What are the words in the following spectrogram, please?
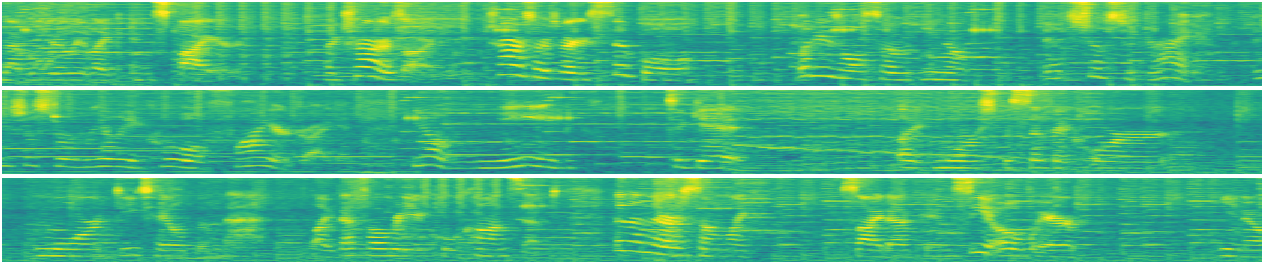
that were really like inspired. Like Charizard. Charizard's very simple, but he's also, you know, it's just a dragon. It's just a really cool fire dragon. You don't need to get like more specific or more detailed than that. Like that's already a cool concept. But then there are some like Psyduck and Seel where, you know,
